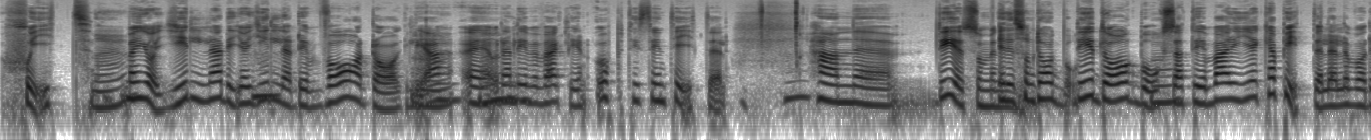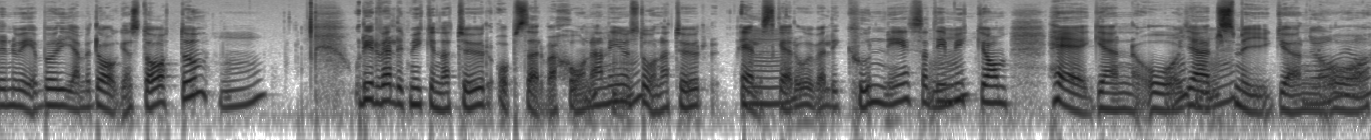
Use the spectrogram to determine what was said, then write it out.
skit. Nej. Men jag gillar det. Jag mm. gillar det vardagliga. Mm. Eh, och den mm. lever verkligen upp till sin titel. Mm. Han, eh, det är som en... Är det som dagbok? Det är dagbok. Mm. Så att det är varje kapitel, eller vad det nu är, börjar med dagens datum. Mm. Och det är väldigt mycket naturobservation. Han är ju en stor natur mm. och är väldigt kunnig. Så det är mm. mycket om hägen och mm. Gärdsmygen. Ja, och, ja.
